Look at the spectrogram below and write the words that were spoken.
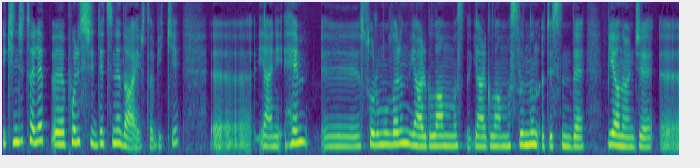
İkinci talep e, polis şiddetine dair tabii ki. E, yani hem e, sorumluların yargılanması yargılanmasının ötesinde bir an önce e,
